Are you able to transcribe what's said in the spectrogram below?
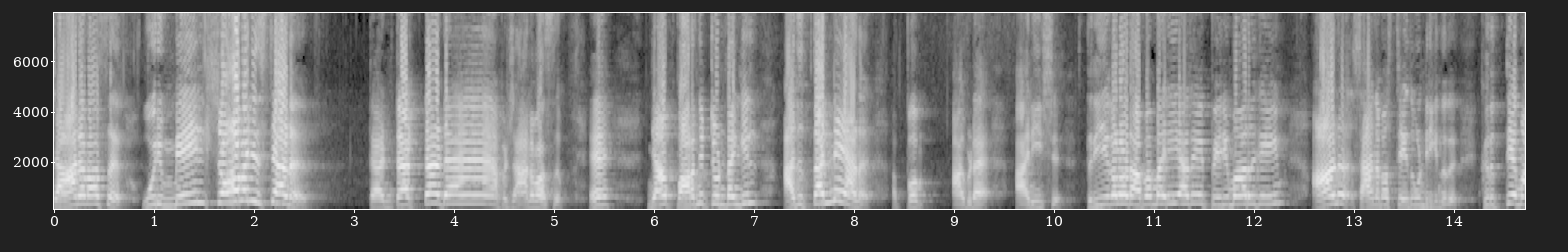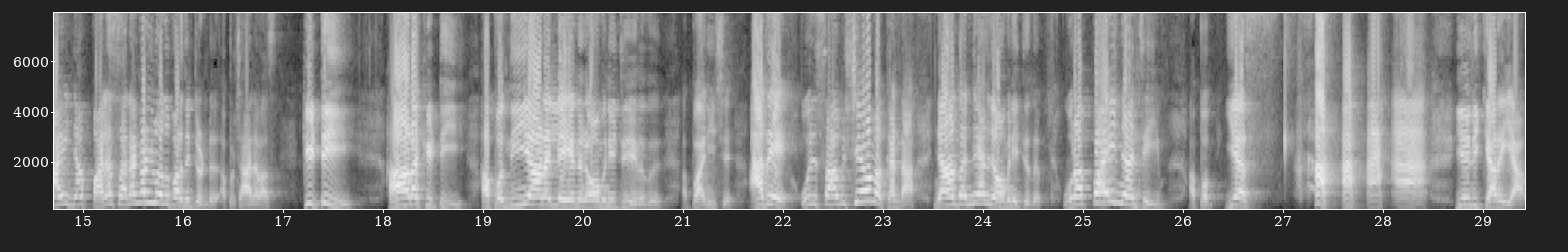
ഷാനവാസ് ഒരു മെയിൽ ഷോവനിസ്റ്റ് ആണ്. ടൺ ട ട അപ്പൊ ഷാനവാസ് ഏ ഞാൻ പറഞ്ഞിട്ടുണ്ടെങ്കിൽ അത് തന്നെയാണ്. അപ്പം അവിടെ അനീഷ്. സ്ത്രീകളോട് അപമര്യാദയെ പെരുമാറുകയും ആണ് ഷാനവാസ് ചെയ്തുകൊണ്ടിരിക്കുന്നത്. കൃത്യമായി ഞാൻ പല സ്ഥലങ്ങളിലും അത് പറഞ്ഞിട്ടുണ്ട്. അപ്പൊ ഷാനവാസ് കിട്ടി. ആളെ കിട്ടി. അപ്പൊ നീയാണല്ലേ എന്നെ നോമിനേറ്റ് ചെയ്തത്? അപ്പൊ അനീഷ് അതെ ഒരു സംശയം വെക്കണ്ട. ഞാൻ തന്നെയാണ് നോമിനേറ്റ് ചെയ്തത്. ഉറപ്പായും ഞാൻ ചെയ്യും. അപ്പം യെസ് എനിക്കറിയാം.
